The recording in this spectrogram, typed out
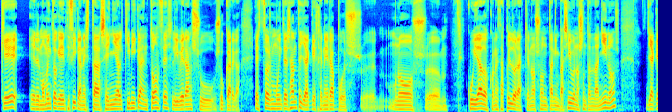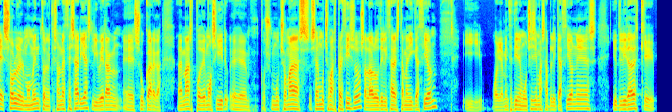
que en el momento que identifican esta señal química, entonces liberan su, carga. Esto es muy interesante ya que genera pues, eh, unos eh, cuidados con estas píldoras que no son tan invasivos, no son tan dañinos ya que solo en el momento en el que son necesarias liberan eh, su carga. Además, podemos ir eh, pues mucho más, ser mucho más precisos a la hora de utilizar esta medicación y obviamente tiene muchísimas aplicaciones y utilidades que,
